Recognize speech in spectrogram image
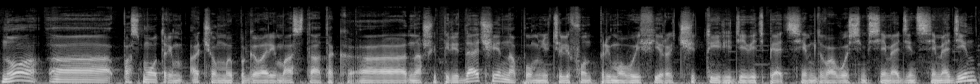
Но э, посмотрим, о чем мы поговорим остаток э, нашей передачи. Напомню, телефон прямого эфира 495-728-7171.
